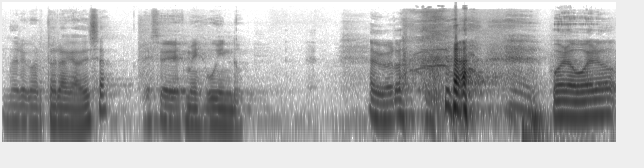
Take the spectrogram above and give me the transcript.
¿No le cortó la cabeza? Ese es Mace Windu. Es verdad. Bueno, bueno,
